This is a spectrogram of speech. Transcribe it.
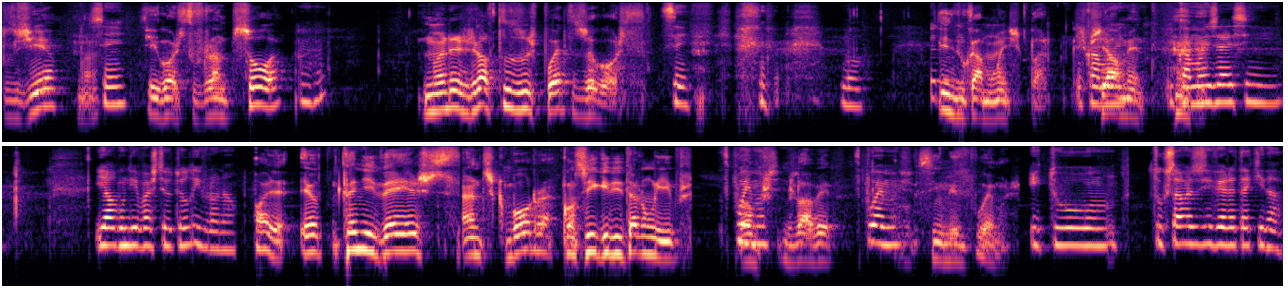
religião, não é? Sim. Eu gosto de Fernando Pessoa. Uhum. De maneira geral, todos os poetas eu gosto. Sim. Bom. E do Camões, claro. O Especialmente. Camões, o Camões é assim. E algum dia vais ter o teu livro ou não? Olha, eu tenho ideias, antes que morra, consigo editar um livro. De poemas. Vamos, vamos lá ver. De poemas. Sim, um livro de poemas. E tu. Tu gostavas de viver até que idade?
